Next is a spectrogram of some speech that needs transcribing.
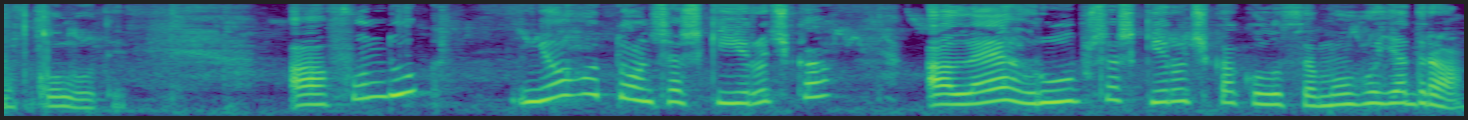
розколоти. А фундук в нього тонша шкірочка, але грубша шкірочка коло самого ядра.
